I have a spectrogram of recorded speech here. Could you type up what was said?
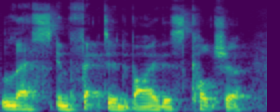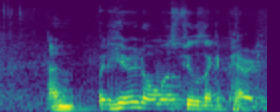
less infected by this culture? And but here it almost feels like a parody.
